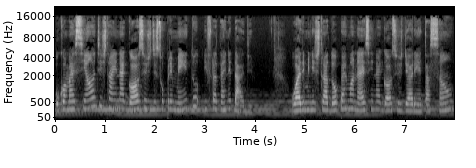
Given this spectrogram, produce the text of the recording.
O comerciante está em negócios de suprimento e fraternidade. O administrador permanece em negócios de orientação,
